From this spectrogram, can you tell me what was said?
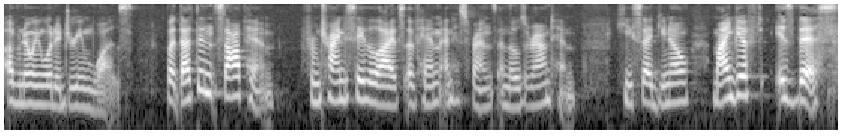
of knowing what a dream was. But that didn't stop him from trying to save the lives of him and his friends and those around him. He said, You know, my gift is this,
